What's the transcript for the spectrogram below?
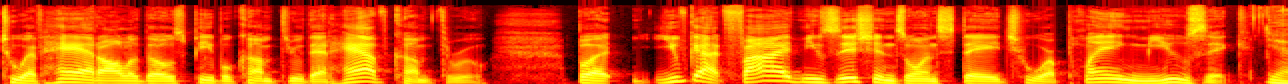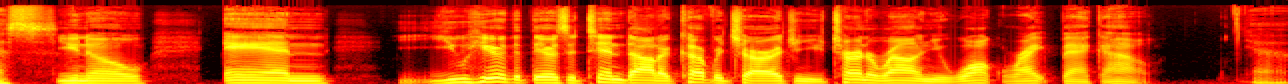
to have had all of those people come through that have come through but you've got five musicians on stage who are playing music. Yes. You know, and you hear that there's a $10 cover charge and you turn around and you walk right back out. Yeah.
